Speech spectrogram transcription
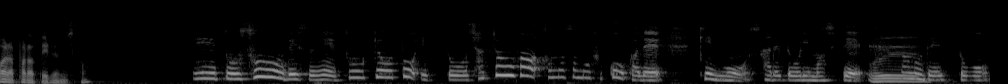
パラパラといるんですか？えっと、そうですね、東京と、えっと、社長がそもそも福岡で勤務をされておりまして、なので、えっと、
